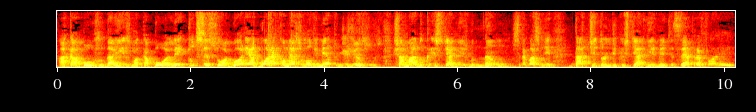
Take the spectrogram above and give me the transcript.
Acabou o judaísmo, acabou a lei, tudo cessou agora e agora começa o movimento de Jesus, chamado cristianismo. Não, esse negócio de dar título de cristianismo, etc., foi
